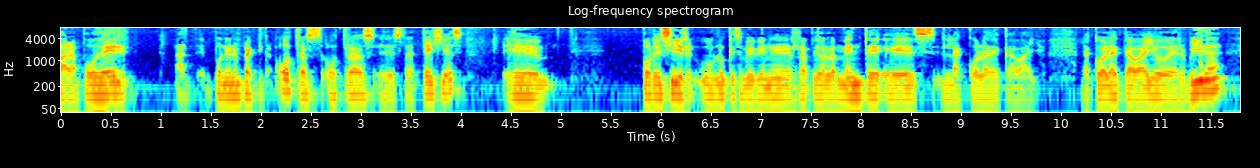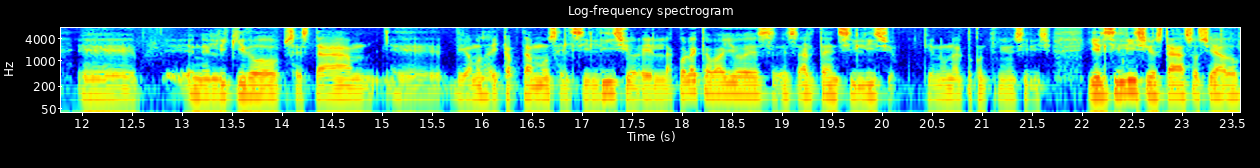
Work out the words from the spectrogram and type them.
para poder poner en práctica otras, otras eh, estrategias. Eh, por decir, uno que se me viene rápido a la mente es la cola de caballo. La cola de caballo hervida, eh, en el líquido se está, digamos, ahí captamos el silicio. la cola de caballo es, es alta en silicio, tiene un alto contenido en silicio. Y el silicio está asociado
